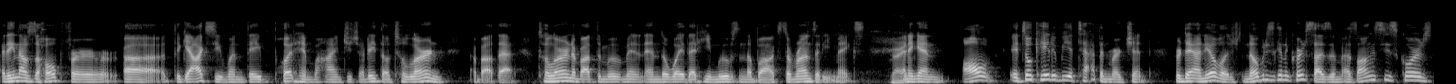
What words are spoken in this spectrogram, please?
I think that was the hope for uh, the Galaxy when they put him behind Chicharito to learn about that, to learn about the movement and the way that he moves in the box, the runs that he makes. Right. And again, all it's okay to be a tap-in merchant for Dejan Joveljic. Nobody's going to criticize him as long as he scores,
